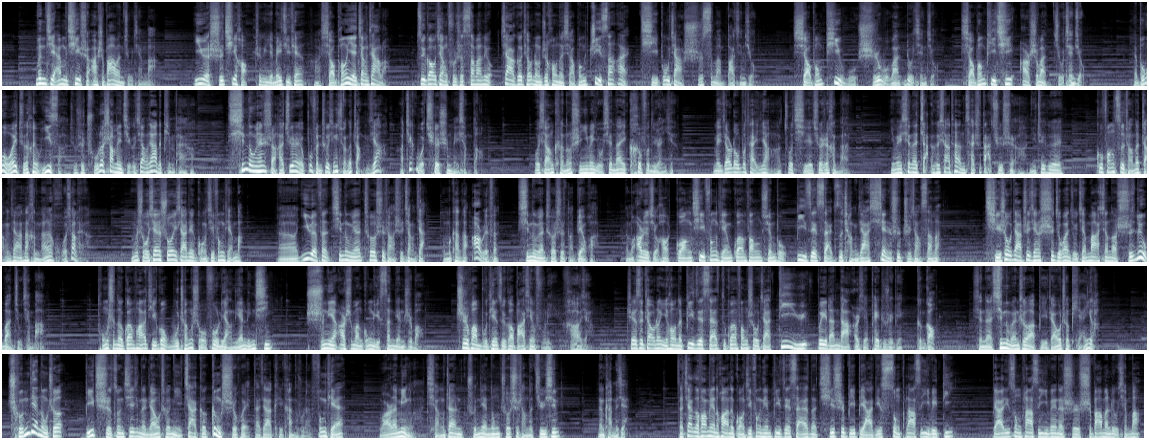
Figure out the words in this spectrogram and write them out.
问界 M7 是二十八万九千八。一月十七号，这个也没几天啊，小鹏也降价了，最高降幅是三万六。价格调整之后呢，小鹏 G3i 起步价十四万八千九，小鹏 P5 十五万六千九，小鹏 P7 二十万九千九。哎，不过我也觉得很有意思啊，就是除了上面几个降价的品牌哈，新能源市场还居然有部分车型选择涨价啊，这个我确实没想到。我想可能是因为有些难以克服的原因，每家都不太一样啊，做企业确实很难。因为现在价格下探才是大趋势啊！你这个孤芳自赏的涨价，那很难活下来啊。我们首先说一下这个广汽丰田吧。呃，一月份新能源车市场是降价，我们看看二月份新能源车市场的变化。那么二月九号，广汽丰田官方宣布，BZ4X 厂家限时直降三万，起售价之前十九万九千八降到十六万九千八。同时呢，官方还提供五成首付、两年零息、十年二十万公里三年质保。置换补贴最高八千福利，好家伙！这次调整以后呢，BZ4X 的官方售价低于威兰达，而且配置水平更高。现在新能源车啊比燃油车便宜了，纯电动车比尺寸接近的燃油车你价格更实惠。大家可以看得出来，丰田玩了命了，抢占纯电动车市场的决心能看得见。在价格方面的话呢，广汽丰田 BZ4S 呢其实比比亚迪宋 PLUS EV 低，比亚迪宋 PLUS EV 呢是十八万六千八。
